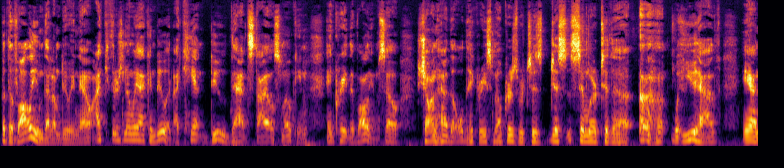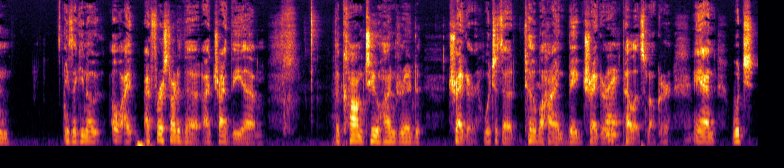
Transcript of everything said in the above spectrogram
but the volume that I'm doing now, I, there's no way I can do it. I can't do that style smoking and create the volume. So Shawn had the old hickory smokers, which is just similar to the what you have, and he's like, you know, oh, I I first started the I tried the um, the Com 200 Traeger, which is a tow behind big Traeger Right. pellet smoker, and which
